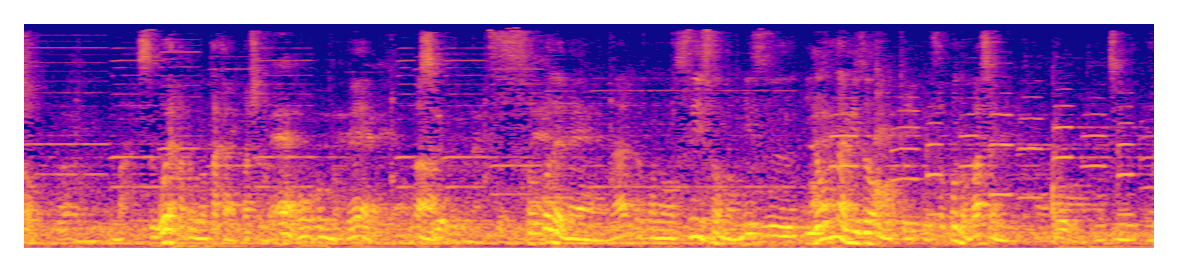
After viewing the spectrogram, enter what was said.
所所、まあ、すごい波動の高い場所でね思うので、まあ、そこでねなんかこの水素の水いろんな水を持っていくそこの場所に持ち、えー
